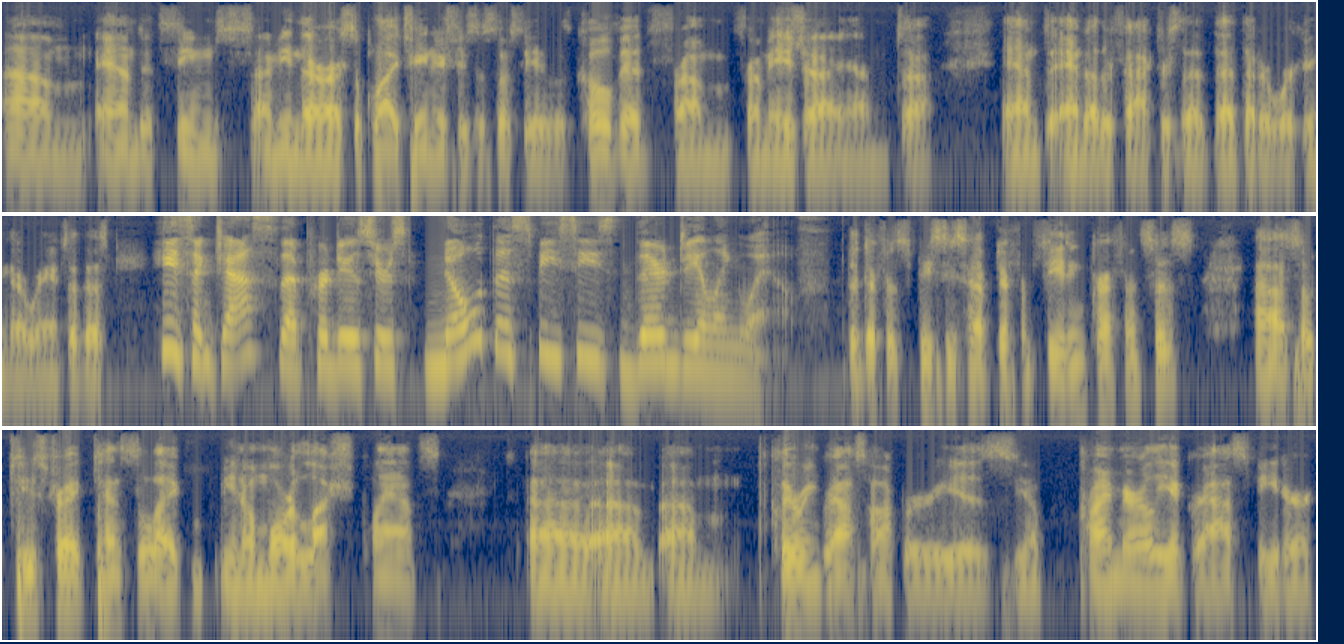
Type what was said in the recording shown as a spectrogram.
Um, and it seems, I mean, there are supply chain issues associated with COVID from from Asia and uh, and and other factors that, that that are working their way into this. He suggests that producers know the species they're dealing with. The different species have different feeding preferences. Uh, so two stripe tends to like you know more lush plants. Uh, um, um clear-winged grasshopper is you know primarily a grass feeder.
